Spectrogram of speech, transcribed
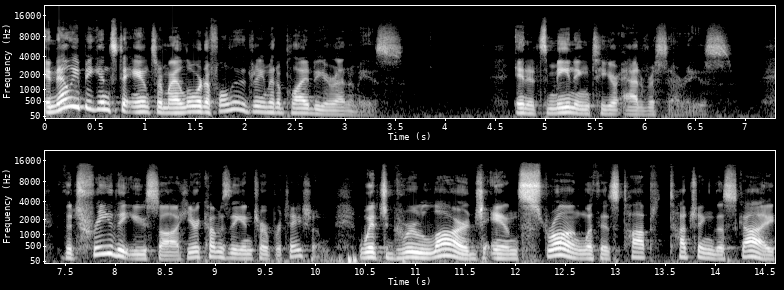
And now he begins to answer, My Lord, if only the dream had applied to your enemies, in its meaning to your adversaries. The tree that you saw, here comes the interpretation, which grew large and strong with its top touching the sky,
